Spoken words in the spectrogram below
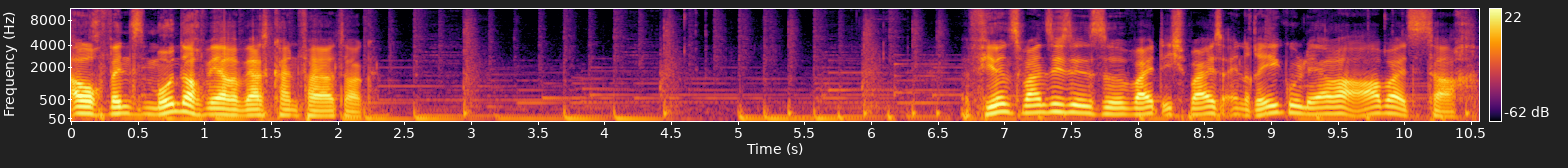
Auch wenn es ein Montag wäre, wäre es kein Feiertag. Der 24. ist, soweit ich weiß, ein regulärer Arbeitstag.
